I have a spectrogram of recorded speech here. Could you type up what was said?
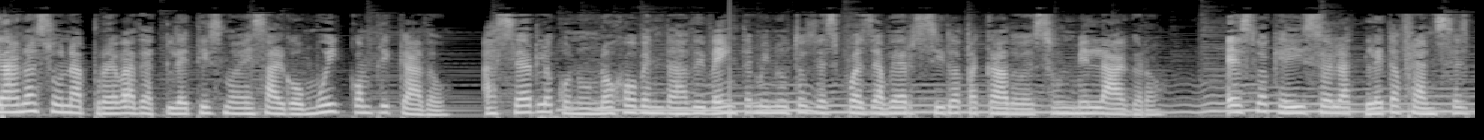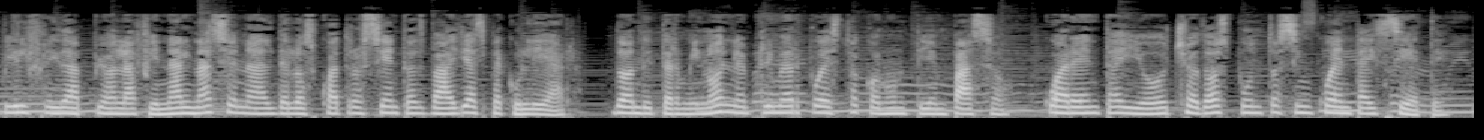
Ganas una prueba de atletismo es algo muy complicado, hacerlo con un ojo vendado y 20 minutos después de haber sido atacado es un milagro. Es lo que hizo el atleta francés Wilfried Apio en la final nacional de los 400 vallas peculiar, donde terminó en el primer puesto con un tiempazo, 48-2.57.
